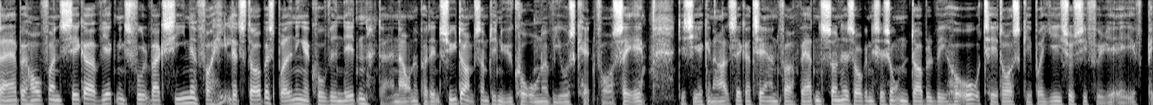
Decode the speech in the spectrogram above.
Der er behov for en sikker og virkningsfuld vaccine for helt at stoppe spredning af covid-19, der er navnet på den sygdom, som det nye coronavirus kan forårsage. Det siger generalsekretæren for Verdens Sundhedsorganisationen WHO, Tedros Ghebreyesus, ifølge AFP.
